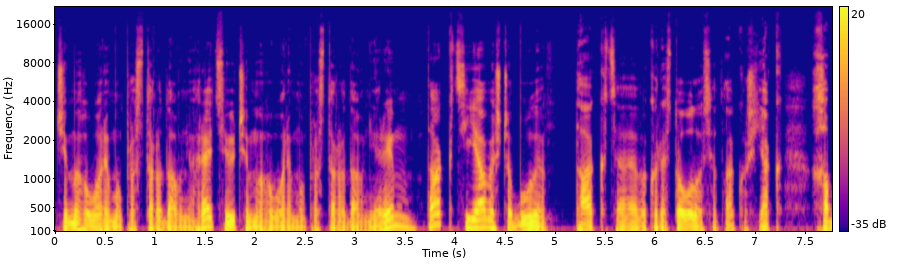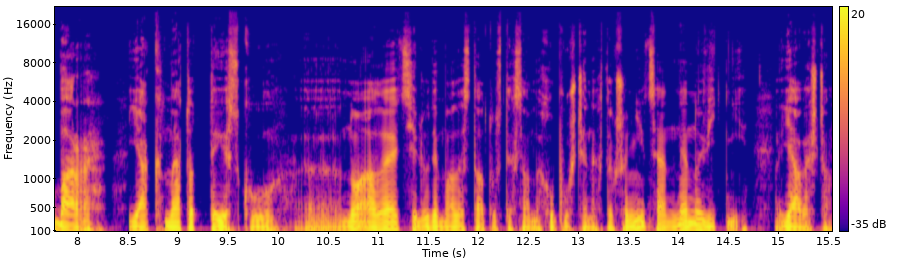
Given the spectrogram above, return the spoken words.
Чи ми говоримо про стародавню Грецію, чи ми говоримо про стародавній Рим, так, ці явища були. Так, це використовувалося також як хабар, як метод тиску. Е, Ну але ці люди мали статус тих самих опущених. Так що ні, це не новітні явища.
